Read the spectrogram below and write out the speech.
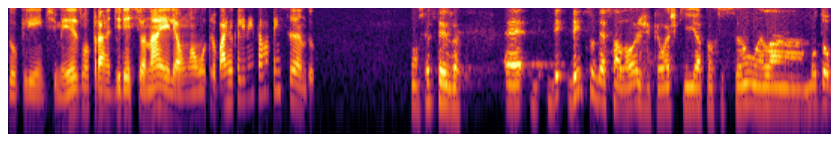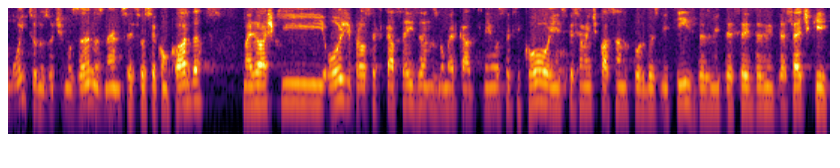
do cliente mesmo para direcionar ele a um, a um outro bairro que ele nem estava pensando. Com certeza. É, de, dentro dessa lógica, eu acho que a profissão ela mudou muito nos últimos anos, né? Não sei se você concorda, mas eu acho que hoje, para você ficar seis anos no mercado que nem você ficou, e especialmente passando por 2015, 2016, 2017, que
